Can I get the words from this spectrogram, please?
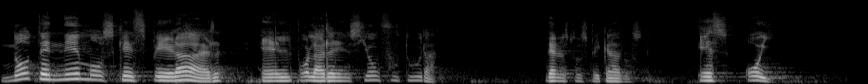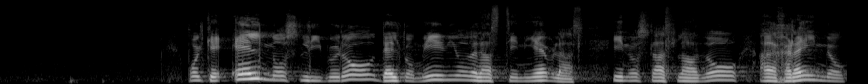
no tenemos que esperar por la redención futura de nuestros pecados. Es hoy. Porque Él nos libró del dominio de las tinieblas y nos trasladó al reino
